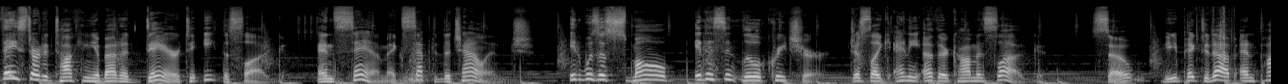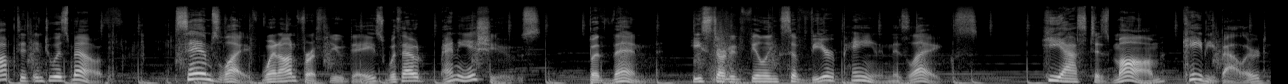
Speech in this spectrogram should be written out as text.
They started talking about a dare to eat the slug, and Sam accepted the challenge. It was a small, innocent little creature, just like any other common slug. So he picked it up and popped it into his mouth. Sam's life went on for a few days without any issues. But then, he started feeling severe pain in his legs. He asked his mom, Katie Ballard,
